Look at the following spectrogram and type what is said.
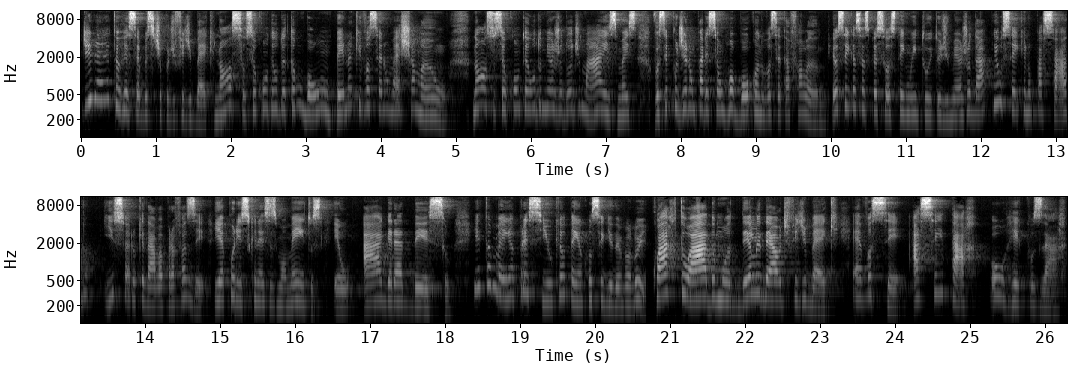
Direto eu recebo esse tipo de feedback. Nossa, o seu conteúdo é tão bom, pena que você não mexe a mão. Nossa, o seu conteúdo me ajudou demais, mas você podia não parecer parecer um robô quando você está falando. Eu sei que essas pessoas têm o intuito de me ajudar e eu sei que no passado isso era o que dava para fazer. E é por isso que nesses momentos eu agradeço e também aprecio que eu tenha conseguido evoluir. Quarto A do modelo ideal de feedback é você aceitar ou recusar.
